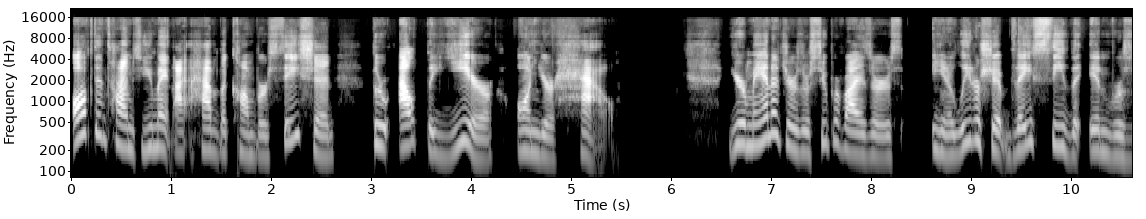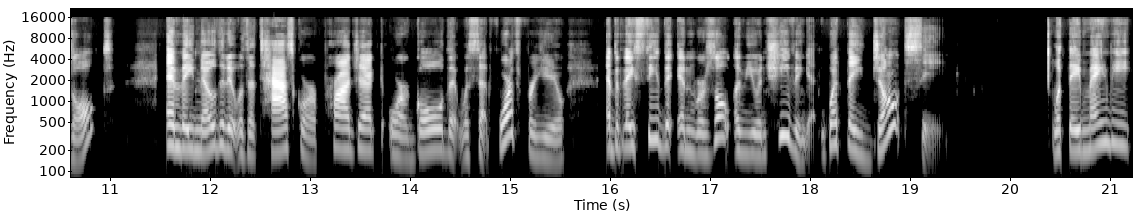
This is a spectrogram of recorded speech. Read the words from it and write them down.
oftentimes you may not have the conversation throughout the year on your how. Your managers or supervisors, you know, leadership, they see the end result and they know that it was a task or a project or a goal that was set forth for you, but they see the end result of you achieving it. What they don't see, what they maybe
